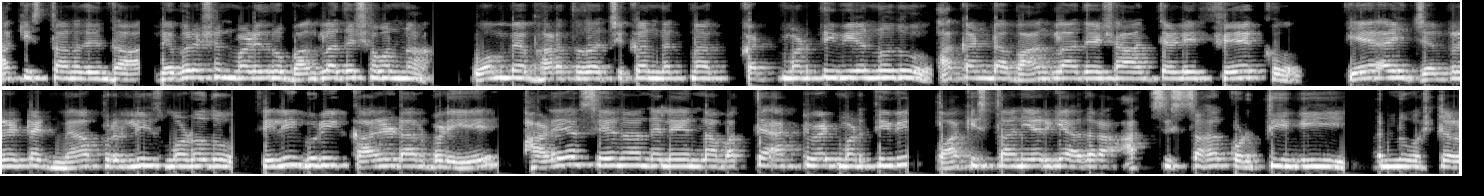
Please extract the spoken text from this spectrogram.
ಪಾಕಿಸ್ತಾನದಿಂದ ಲಿಬರೇಷನ್ ಮಾಡಿದ್ರು ಬಾಂಗ್ಲಾದೇಶವನ್ನ. ಒಮ್ಮೆ ಭಾರತದ ಚಿಕನ್ ನಕ್ನ ಕಟ್ ಮಾಡ್ತೀವಿ ಅನ್ನೋದು ಅಖಂಡ ಬಾಂಗ್ಲಾದೇಶ ಅಂತೇಳಿ fake A I generated map release ಮಾಡೋದು ಸಿಲಿಗುರಿ ಕಾರಿಡಾರ್ ಬಳಿ ಹಳೆಯ ಸೇನಾ ನೆಲೆಯನ್ನ ಮತ್ತೆ ಆಕ್ಟಿವೇಟ್ ಮಾಡ್ತೀವಿ. ಪಾಕಿಸ್ತಾನಿಯರಿಗೆ ಅದರ ಆಕ್ಸಿಸ್ ಸಹ ಕೊಡ್ತೀವಿ ಅನ್ನುವಷ್ಟರ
